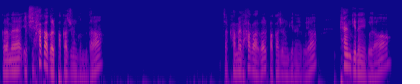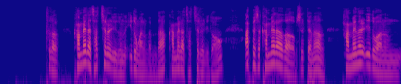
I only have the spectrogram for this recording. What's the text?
그 다음에 역시 하각을 바꿔주는 겁니다. 자, 카메라 하각을 바꿔주는 기능이고요. 펜 기능이고요. 트럭. 카메라 자체를 이동하는 겁니다. 카메라 자체를 이동. 앞에서 카메라가 없을 때는 화면을 이동하는,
